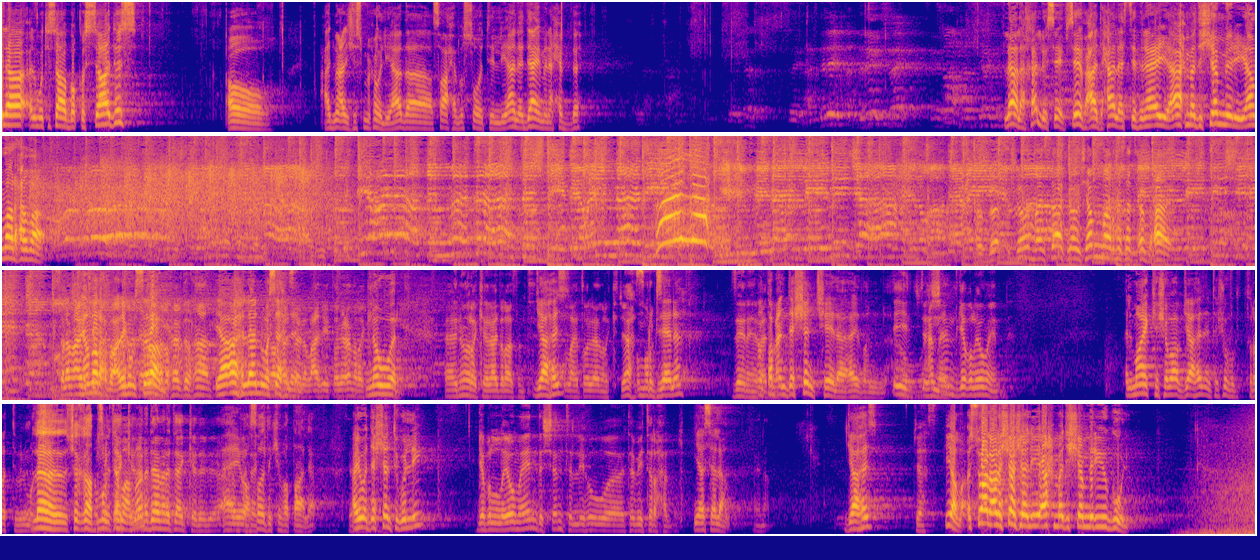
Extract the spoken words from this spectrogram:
إلى المتسابق السادس. أوه. عاد معلش اسمحوا لي هذا صاحب الصوت اللي أنا دائما أحبه. لا لا خلوا سيف سيف عاد حالة استثنائية. أحمد الشمري يا مرحبا. شلون ما انساك لو شمر نسى تحب حاي السلام يا عليكم. مرحبا عليكم يا السلام. أخوي عبد الرحمن. يا أهلا الله وسهلا. يعافيك طول عمرك. نور. آه، نورك يا بعد راس أنت. جاهز؟ الله يطول عمرك. جاهز. أمورك زينة؟ زينة يا بعد. طبعا دشنت شيلة أيضا إي. دشنت قبل يومين. المايك يا شباب جاهز؟ أنت اشوفك ترتب المايك. لا لا شغال بس متأكد؟ أنا دائما أتأكد. أيوه. صوتك شوفه طالع. أيوه دشنت تقول لي. قبل يومين دشنت اللي هو تبي ترحل. يا سلام. أي نعم. جاهز؟ جاهز. يلا السؤال على الشاشة لاحمد الشمري يقول.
